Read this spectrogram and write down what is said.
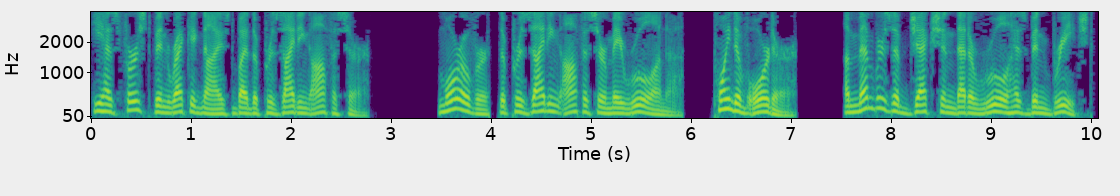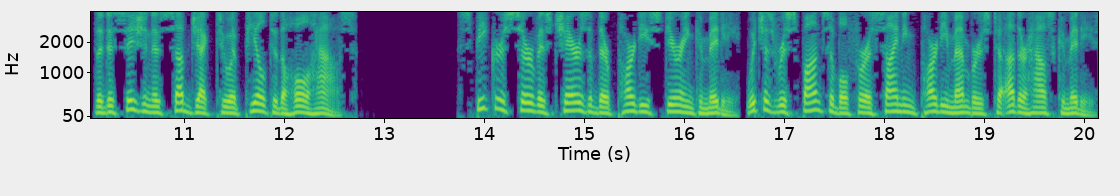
he has first been recognized by the presiding officer. Moreover, the presiding officer may rule on a point of order. A member's objection that a rule has been breached, the decision is subject to appeal to the whole House. Speakers serve as chairs of their party's steering committee, which is responsible for assigning party members to other House committees.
